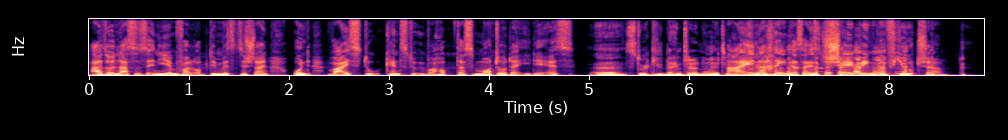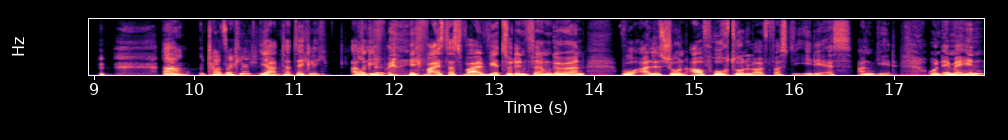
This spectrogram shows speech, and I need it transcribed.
Also lass es in jedem Fall optimistisch sein. Und weißt du, kennst du überhaupt das Motto der IDS? Äh, Strictly Dental Night? Nein, nein, das heißt Shaping the Future. Ah, tatsächlich? Ja, tatsächlich. Also Okay. ich, ich weiß das, weil wir zu den Firmen gehören, wo alles schon auf Hochtouren läuft, was die IDS angeht. Und immerhin,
